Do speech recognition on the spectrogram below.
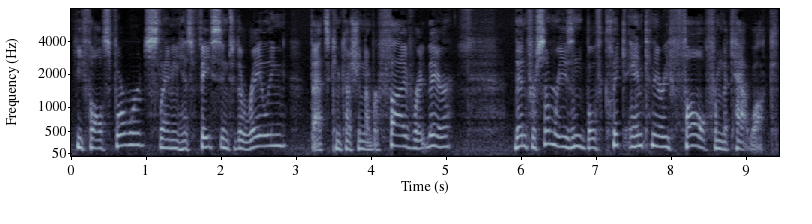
He falls forward, slamming his face into the railing. That's concussion number five right there. Then, for some reason, both Click and Canary fall from the catwalk.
